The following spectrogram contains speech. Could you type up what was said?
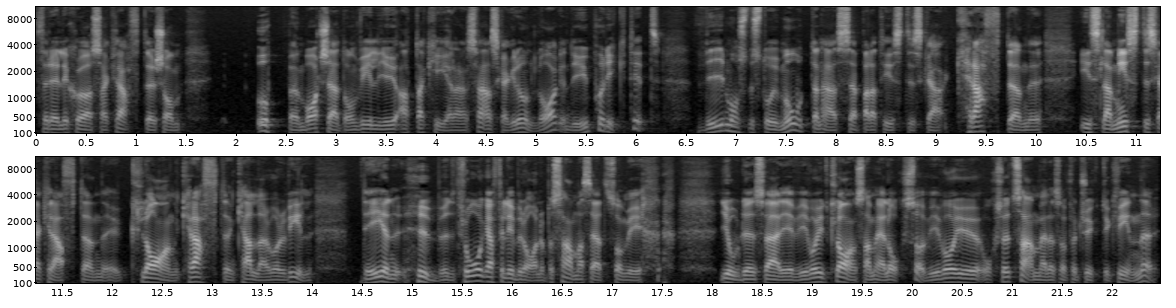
för religiösa krafter som uppenbart säger att de vill ju attackera den svenska grundlagen. Det är ju på riktigt. Vi måste stå emot den här separatistiska kraften, eh, islamistiska kraften, eh, klankraften, kalla det vad du vill. Det är en huvudfråga för liberaler på samma sätt som vi gjorde i Sverige. Vi var ju ett klansamhälle också. Vi var ju också ett samhälle som förtryckte kvinnor.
